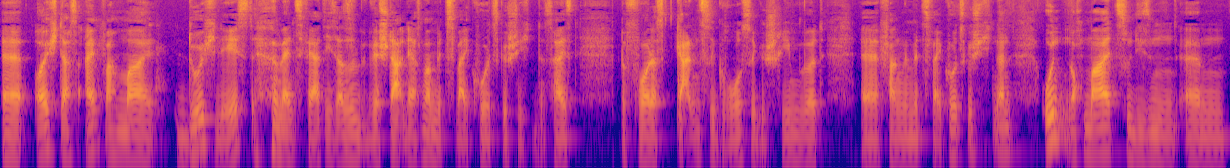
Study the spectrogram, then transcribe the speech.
äh, euch das einfach mal durchlest, wenn es fertig ist. Also wir starten erstmal mit zwei Kurzgeschichten. Das heißt, bevor das ganze Große geschrieben wird, äh, fangen wir mit zwei Kurzgeschichten an. Und nochmal zu diesem, ähm,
